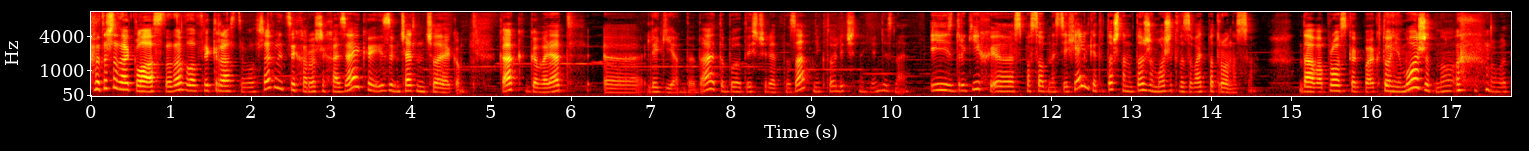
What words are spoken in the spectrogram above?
потому что она классная, она была прекрасной волшебницей, хорошей хозяйкой и замечательным человеком. Как говорят э, легенды, да, это было тысячу лет назад, никто лично ее не знает. И из других э, способностей Хельги это то, что она тоже может вызывать патронуса. Да, вопрос как бы, а кто не может, но вот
